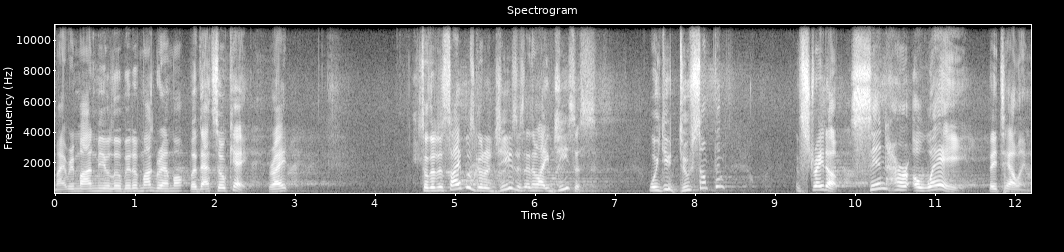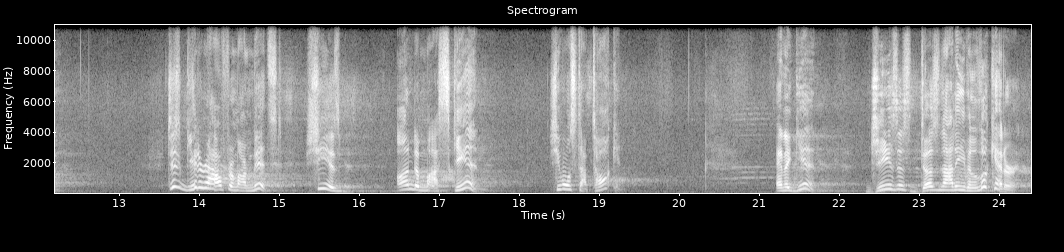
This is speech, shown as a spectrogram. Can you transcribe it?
Might remind me a little bit of my grandma, but that's okay, right? So the disciples go to Jesus and they're like, Jesus, will you do something? And straight up, send her away, they tell him. Just get her out from our midst. She is under my skin. She won't stop talking. And again, Jesus does not even look at her.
